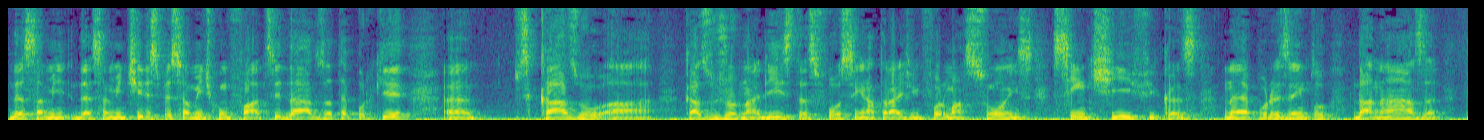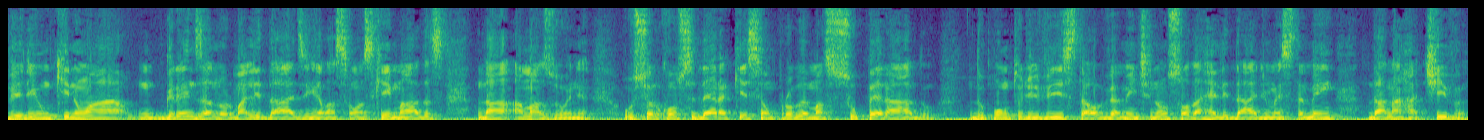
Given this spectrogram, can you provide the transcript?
dessa dessa mentira especialmente com fatos e dados até porque eh, caso a caso jornalistas fossem atrás de informações científicas né por exemplo da NASA veriam que não há grandes anormalidades em relação às queimadas na Amazônia. O senhor considera que esse é um problema superado do ponto de vista obviamente não só da realidade mas também da narrativa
